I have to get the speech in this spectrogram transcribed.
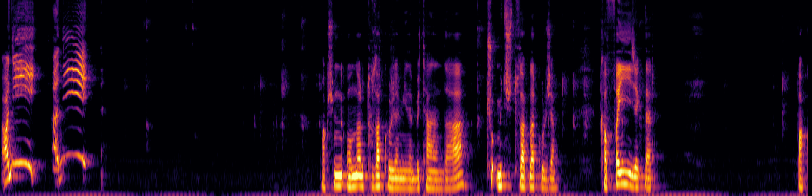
Hadi. Hadi. Bak şimdi onlara tuzak kuracağım yine bir tane daha. Çok müthiş tuzaklar kuracağım. Kafayı yiyecekler. Bak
